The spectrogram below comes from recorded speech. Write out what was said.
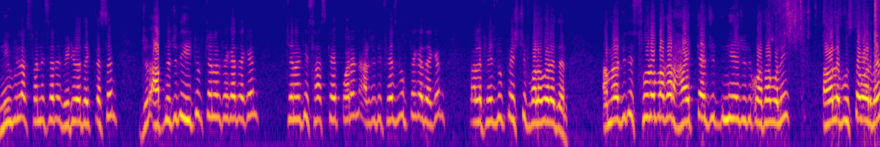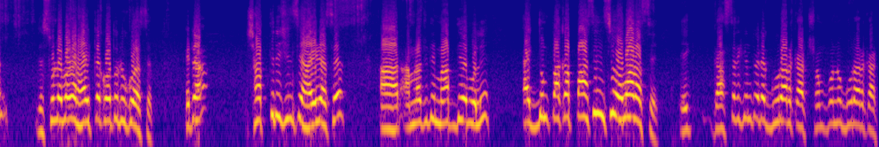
নিউ ডিলাক্স ফার্নিচারের ভিডিও দেখতেছেন আপনি যদি ইউটিউব চ্যানেল থেকে দেখেন চ্যানেলটি সাবস্ক্রাইব করেন, আর যদি ফেসবুক থেকে দেখেন, তাহলে ফেসবুক পেজটি ফলো করে দেন। আমরা যদি ষোলো বাগার হাইটটা যদি নিয়ে যদি কথা বলি, তাহলে বুঝতে পারবেন যে ষোলো বাগার হাইটটা কতটুকু আছে। এটা সাতত্রিশ ইঞ্চি হাইট আছে, আর আমরা যদি মাপ দিয়ে বলি, একদম পাকা পাঁচ ইঞ্চি ওভার আছে। এই গাছটার কিন্তু এটা গুড়ার কাঠ, সম্পূর্ণ গুড়ার কাঠ।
